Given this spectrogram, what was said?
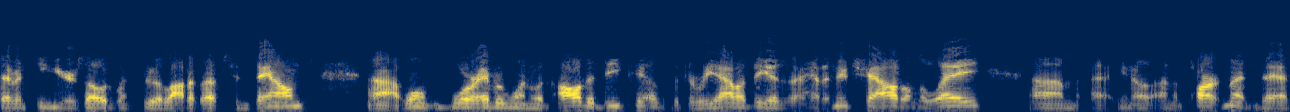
at 17 years old, went through a lot of ups and downs. Uh, I won't bore everyone with all the details, but the reality is I had a new child on the way, um, uh, you know, an apartment that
